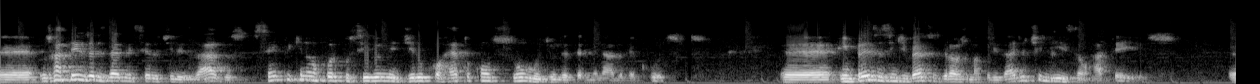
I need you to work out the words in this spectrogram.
É, os rateios eles devem ser utilizados sempre que não for possível medir o correto consumo de um determinado recurso. É, empresas em diversos graus de maturidade utilizam rateios. É,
